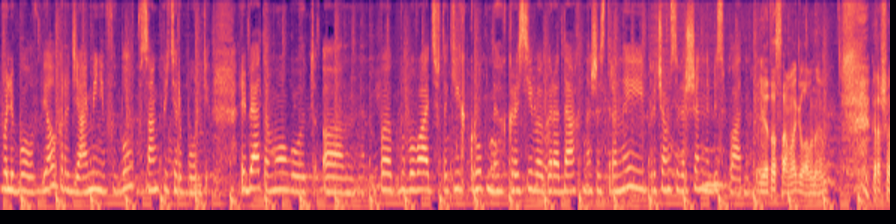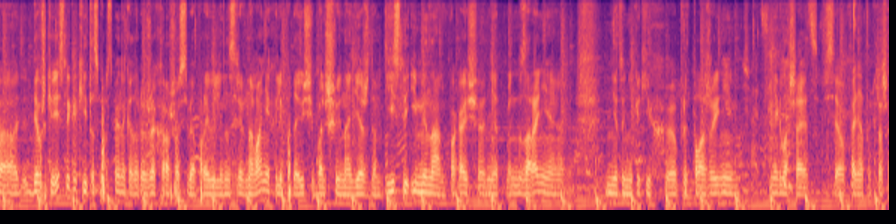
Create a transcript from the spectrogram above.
волейбол в Белгороде, а мини-футбол в Санкт-Петербурге. Ребята могут э, побывать в таких крупных, красивых городах нашей страны, и причем совершенно бесплатно. И это самое главное. Хорошо, а, девушки, есть ли какие-то спортсмены, которые уже хорошо себя проявили на соревнованиях или подающие большие надежды? Есть ли имена? Пока еще нет. Заранее нету никаких э, предположений. Не оглашается. Все понятно, хорошо.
